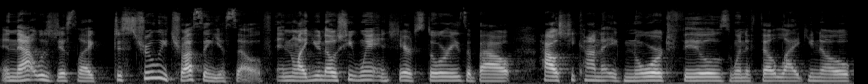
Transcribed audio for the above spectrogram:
and that was just like just truly trusting yourself. And like you know she went and shared stories about how she kind of ignored feels when it felt like you know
